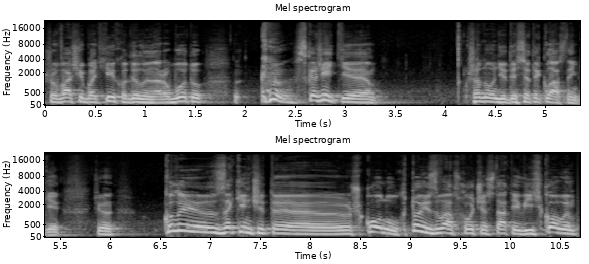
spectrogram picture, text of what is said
щоб ваші батьки ходили на роботу. Скажіть, е, шановні десятикласники, коли закінчите школу, хто із вас хоче стати військовим,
